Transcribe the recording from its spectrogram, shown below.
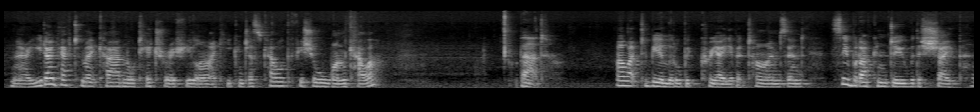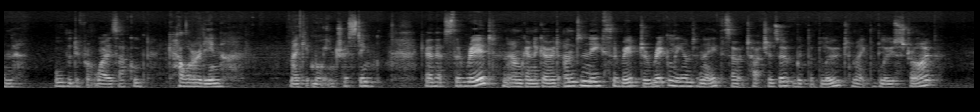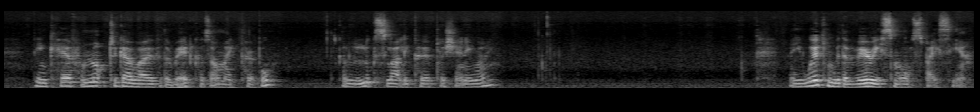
Now you don't have to make cardinal tetra if you like, you can just colour the fish all one colour but I like to be a little bit creative at times and see what I can do with the shape and all the different ways I could colour it in make it more interesting. Okay, that's the red. Now I'm going to go underneath the red, directly underneath, so it touches it with the blue to make the blue stripe. Being careful not to go over the red because I'll make purple. It's going to look slightly purplish anyway. Now you're working with a very small space here.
